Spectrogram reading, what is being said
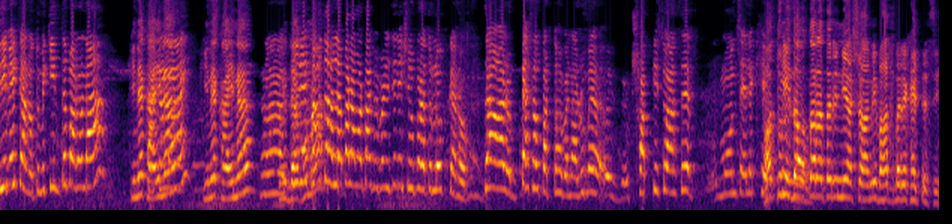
দিবে কেন? তুমি কিনতে পারো না? কিনে খাই না? কিনে খাই না? হ্যাঁ, কিনে খাও তাহলে আবার আমার বাপের বাড়ি জিনিসের উপরে তো লোভ কেন? যা আর পেশাল পারতে হবে না। রুমে সবকিছু আছে মন চাইলে খেয়ে হ্যাঁ, তুমি যাও তাড়াতাড়ি নিয়ে আসো আমি ভাত বেড়ে খাইতেছি।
